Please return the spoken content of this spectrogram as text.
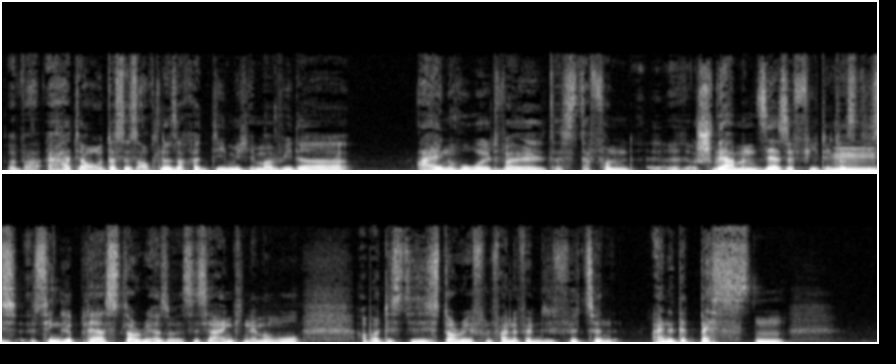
er hat ja auch, das ist auch eine Sache, die mich immer wieder einholt, weil das davon äh, schwärmen sehr, sehr viele, dass mhm. die Singleplayer-Story, also es ist ja eigentlich ein MMO, aber dass diese Story von Final Fantasy 14 eine der besten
